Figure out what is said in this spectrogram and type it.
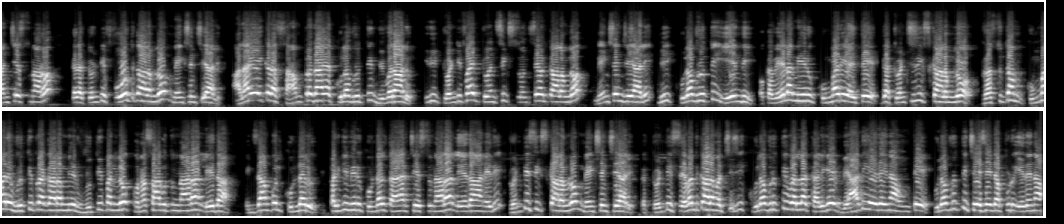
పనిచేస్తున్నారో ఇక్కడ ట్వంటీ ఫోర్త్ కాలంలో మెన్షన్ చేయాలి. అలాగే ఇక్కడ సాంప్రదాయ కుల వృత్తి వివరాలు. ఇది twenty five twenty six twenty seven కాలంలో మెన్షన్ చేయాలి. మీ కుల వృత్తి ఏంది? ఒకవేళ మీరు కుమ్మరి అయితే ఇక ట్వంటీ సిక్స్ కాలంలో ప్రస్తుతం కుమ్మరి వృత్తి ప్రకారం మీరు వృత్తి పనిలో కొనసాగుతున్నారా లేదా? ఎగ్జాంపుల్ కుండలు. ఇప్పటికీ మీరు కుండలు తయారు చేస్తున్నారా లేదా అనేది ట్వంటీ సిక్స్ కాలంలో మెన్షన్ చేయాలి. ట్వంటీ సెవెంత్ కాలం వచ్చేసి కుల వృత్తి వల్ల కలిగే వ్యాధి ఏదైనా ఉంటే కుల వృత్తి చేసేటప్పుడు ఏదైనా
